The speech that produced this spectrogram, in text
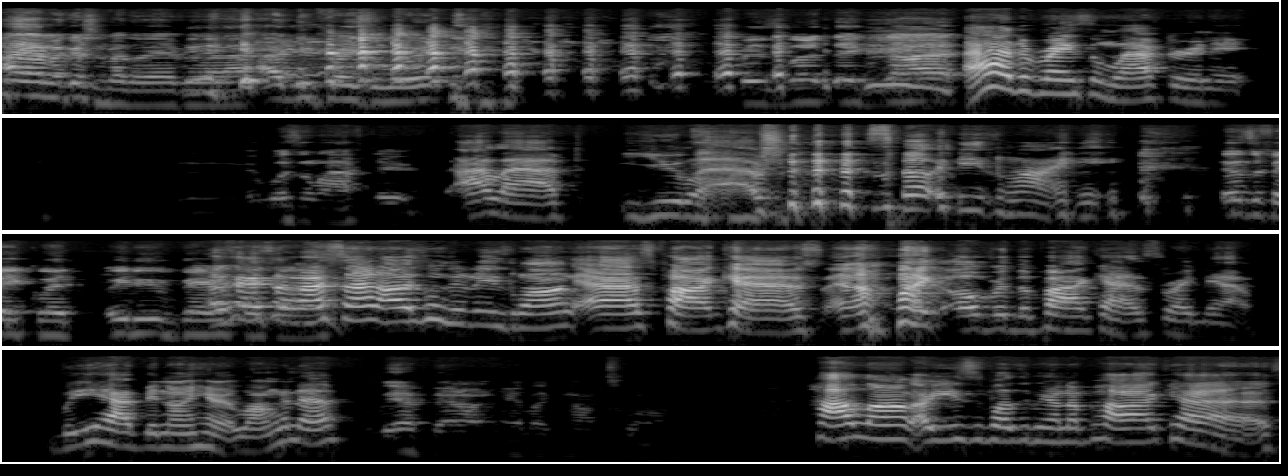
I am a Christian, by the way, everyone. I, I do praise the Lord. praise the Lord, thank God. I had to bring some laughter in it. Wasn't laughter. I laughed. You laughed. so he's lying. It was a fake one. We do very. Okay, so laughs. my son always wants to do these long ass podcasts, and I'm like over the podcast right now. We have been on here long enough. we have been on here like not too long. How long are you supposed to be on a podcast?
